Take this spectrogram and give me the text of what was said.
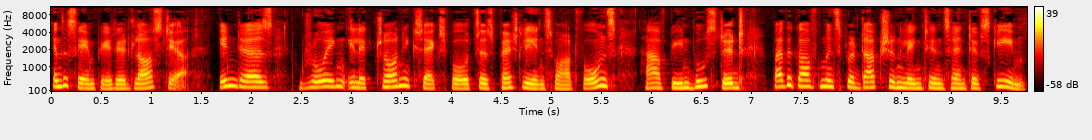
in the same period last year. India's growing electronics exports, especially in smartphones, have been boosted by the government's production linked incentive scheme,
